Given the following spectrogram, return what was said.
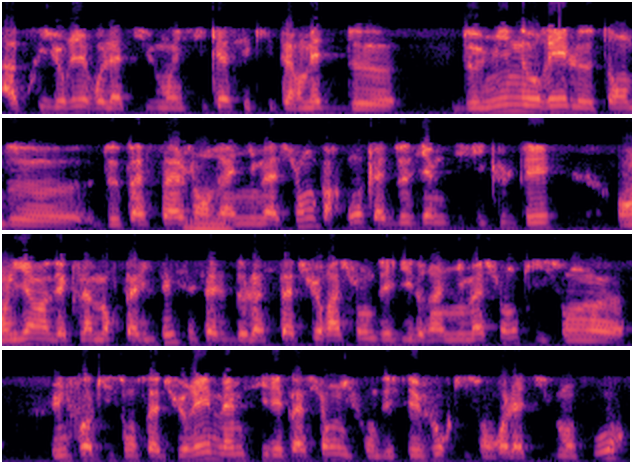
a priori relativement efficaces et qui permettent de de minorer le temps de, de passage en mmh. réanimation. Par contre, la deuxième difficulté, en lien avec la mortalité, c'est celle de la saturation des lits de réanimation qui sont, euh, une fois qu'ils sont saturés, même si les patients ils font des séjours qui sont relativement courts,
